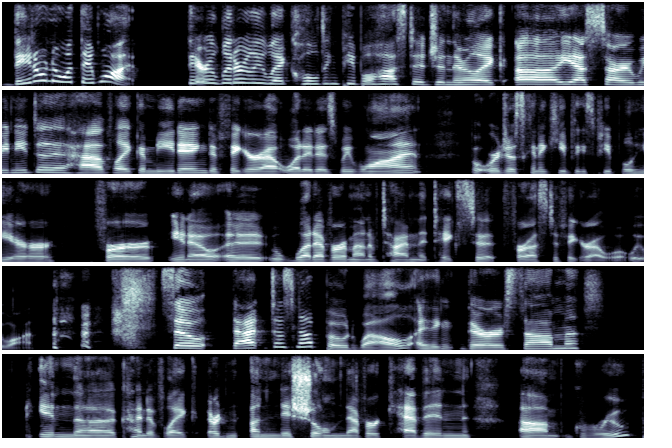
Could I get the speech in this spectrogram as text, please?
they don't know what they want. They're literally like holding people hostage and they're like, uh, yeah, sorry, we need to have like a meeting to figure out what it is we want, but we're just going to keep these people here for you know a, whatever amount of time that takes to for us to figure out what we want so that does not bode well i think there are some in the kind of like initial never kevin um, group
